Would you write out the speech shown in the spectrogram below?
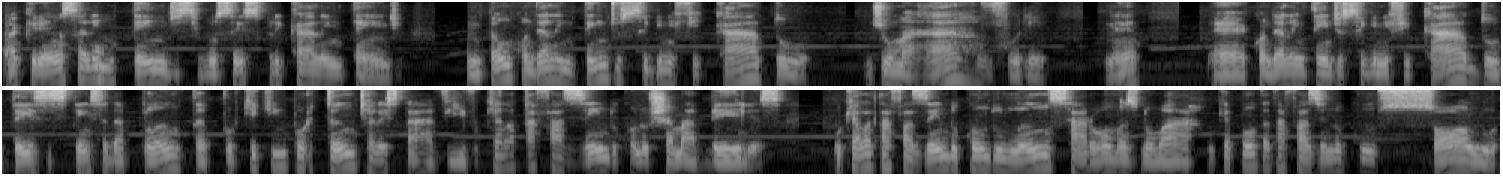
A criança ela entende, se você explicar, ela entende. Então, quando ela entende o significado de uma árvore, né? é, quando ela entende o significado da existência da planta, por que, que é importante ela estar viva, o que ela está fazendo quando chama abelhas, o que ela está fazendo quando lança aromas no ar, o que a planta está fazendo com o solo,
